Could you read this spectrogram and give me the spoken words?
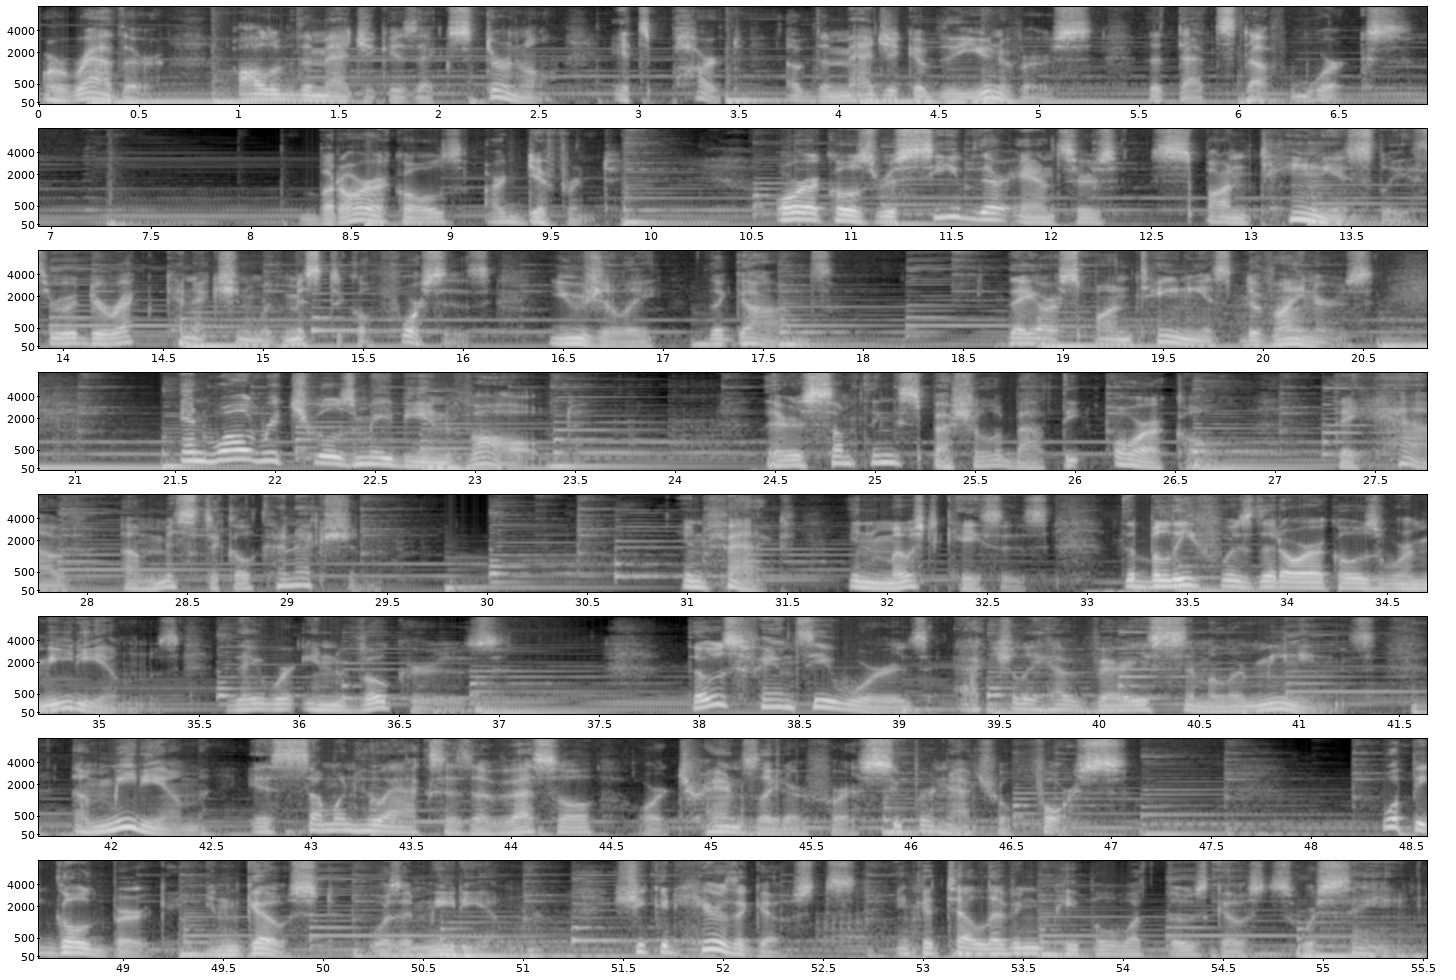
Or rather, all of the magic is external it's part of the magic of the universe that that stuff works. But oracles are different. Oracles receive their answers spontaneously through a direct connection with mystical forces, usually the gods. They are spontaneous diviners. And while rituals may be involved, there is something special about the oracle. They have a mystical connection. In fact, in most cases, the belief was that oracles were mediums, they were invokers. Those fancy words actually have very similar meanings. A medium is someone who acts as a vessel or translator for a supernatural force. Whoopi Goldberg in Ghost was a medium. She could hear the ghosts and could tell living people what those ghosts were saying.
